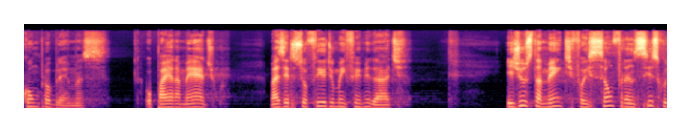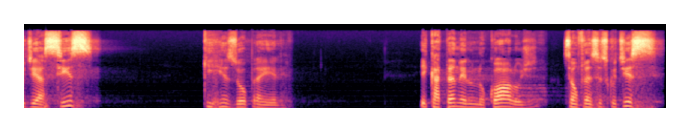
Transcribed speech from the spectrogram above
com problemas. O pai era médico, mas ele sofria de uma enfermidade. E justamente foi São Francisco de Assis que rezou para ele. E catando ele no colo, São Francisco disse,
